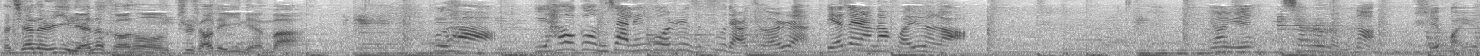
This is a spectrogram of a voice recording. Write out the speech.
他签的是一年的合同，至少得一年吧。陆涛，以后跟我们夏琳过日子负点责任，别再让她怀孕了。杨云，你瞎说什么呢？谁怀孕了？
